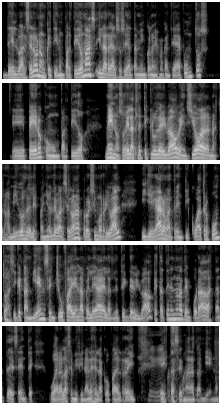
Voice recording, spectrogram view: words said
del Barcelona, aunque tiene un partido más, y la Real Sociedad también con la misma cantidad de puntos, eh, pero con un partido menos. Hoy el Athletic Club de Bilbao venció a nuestros amigos del Español de Barcelona, próximo rival, y llegaron a 34 puntos, así que también se enchufa ahí en la pelea del Athletic de Bilbao, que está teniendo una temporada bastante decente, jugará las semifinales de la Copa del Rey esta semana también, ¿no?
